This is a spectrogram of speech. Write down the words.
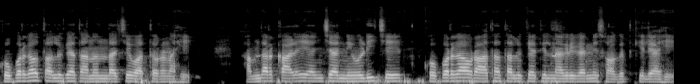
कोपरगाव तालुक्यात आनंदाचे वातावरण आहे. आमदार काळे यांच्या निवडीचे कोपरगाव राहता तालुक्यातील नागरिकांनी स्वागत केले आहे.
